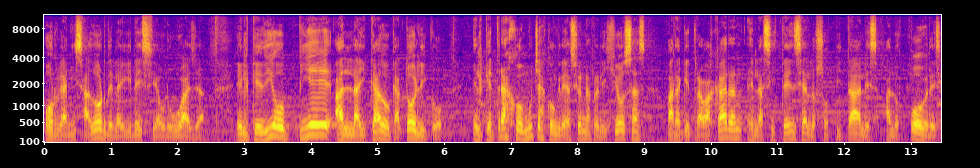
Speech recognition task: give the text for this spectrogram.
organizador de la iglesia uruguaya, el que dio pie al laicado católico, el que trajo muchas congregaciones religiosas para que trabajaran en la asistencia en los hospitales, a los pobres,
